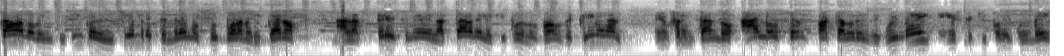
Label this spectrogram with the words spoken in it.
sábado 25 de diciembre, tendremos fútbol americano a las 3 y media de la tarde. El equipo de los Browns de Cleveland enfrentando a los empacadores de Green Bay. Este equipo de Green Bay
